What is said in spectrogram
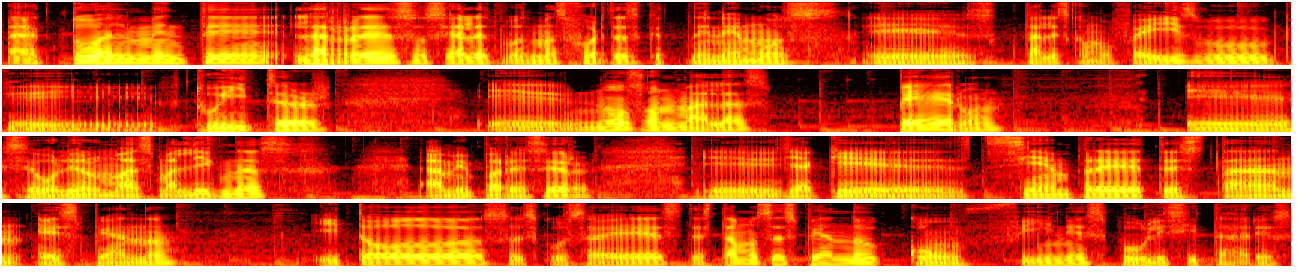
actualmente las redes sociales pues, más fuertes que tenemos, tales como Facebook y Twitter, eh, no son malas, pero eh, se volvieron más malignas, a mi parecer, eh, ya que siempre te están espiando. Y todo su excusa es, te estamos espiando con fines publicitarios.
